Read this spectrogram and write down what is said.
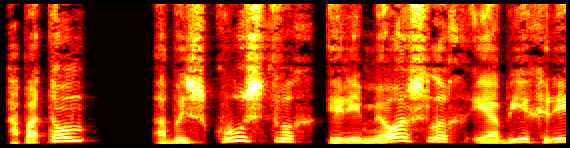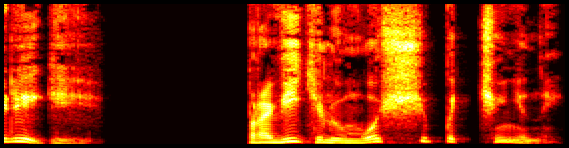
а потом об искусствах и ремеслах и об их религии. Правителю мощи подчинены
